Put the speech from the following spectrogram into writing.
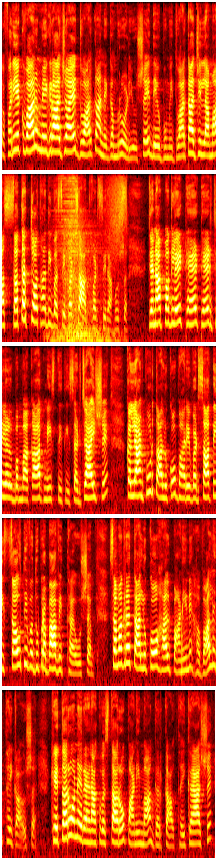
તો ફરી એકવાર મેઘરાજાએ દ્વારકાને ગમરોળ્યું છે. દેવભૂમિ દ્વારકા જિલ્લામાં સતત ચોથા દિવસે વરસાદ વરસી રહ્યો છે. જેના પગલે ઠેર ઠેર જળબંબાકારની સ્થિતિ સર્જાઈ છે. કલ્યાણપુર તાલુકો ભારે વરસાદથી સૌથી વધુ પ્રભાવિત થયો છે. સમગ્ર તાલુકો હાલ પાણીને હવાલે થઈ ગયો છે. ખેતરો અને રહેણાંક વિસ્તારો પાણીમાં ગરકાવ થઈ ગયા છે.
